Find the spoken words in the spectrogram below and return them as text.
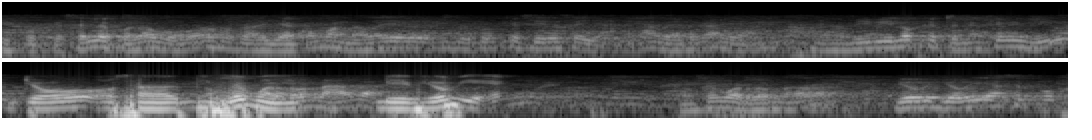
¿Y por qué se le fue la voz? O sea, ya como andaba, yo, yo creo que sí decía, ya, la verga, ya. Ya viví lo que tenía que vivir. Yo, o sea, se vivió guardó bien. nada. Vivió bien, güey. No se guardó nada. Yo, yo vi hace poco,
